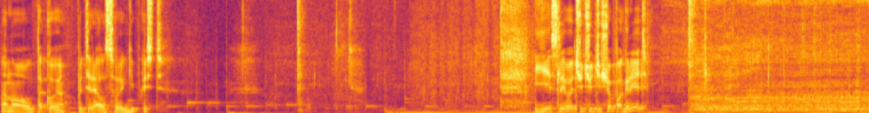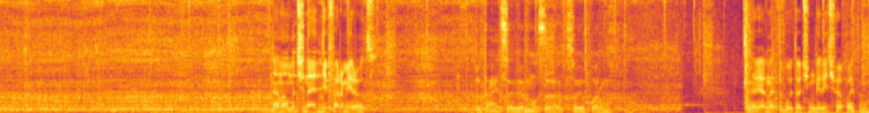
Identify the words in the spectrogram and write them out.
Оно такое, потеряло свою гибкость. Если его чуть-чуть еще погреть, оно начинает деформироваться. Пытается вернуться в свою форму. Наверное, это будет очень горячо, поэтому...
